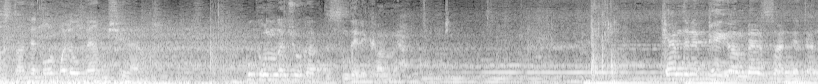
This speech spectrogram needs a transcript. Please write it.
hastanede normal olmayan bir şeyler var. Bu konuda çok haklısın delikanlı. Kendini peygamber zanneden,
